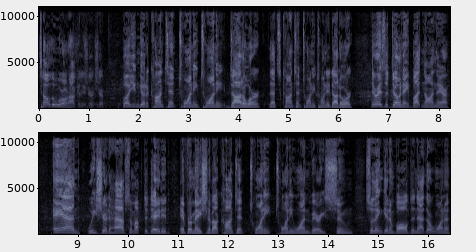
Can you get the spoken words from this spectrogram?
Tell the world. How can they? Sure, sure. Well, you can go to content2020.org. That's content2020.org. There is a donate button on there, and we should have some up to date information about Content 2021 very soon, so they can get involved in that. They'll want to.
